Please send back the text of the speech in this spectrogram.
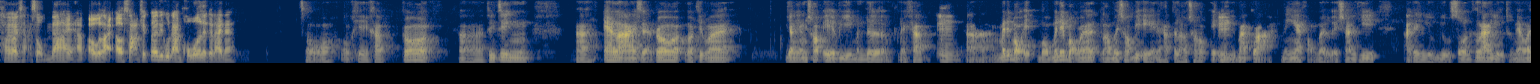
ทยอยสะสมได้ครับ เอาหลายเอาสามเซกเตอร์ที่คุณอาร์ม cover เลยก็ได้นะโอ้โอเคครับ ก็อ่าจริงๆอ่าแอร์ไลน์เนี่ยก็เราคิดว่ายังยังชอบ AV เหมือนเดิมนะครับอืมอ่าไม่ได้บอกบอกไม่ได้บอกว่าเราไม่ชอบ BA นะครับ แต่เราชอบอื AAV มมากกว่าในแง่ของ valuation ที่อาจจะอยู่อยู่โซนข้างล่างอยู่ถึงแม้ว่า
